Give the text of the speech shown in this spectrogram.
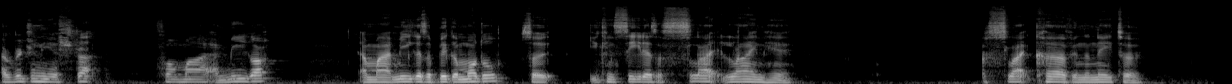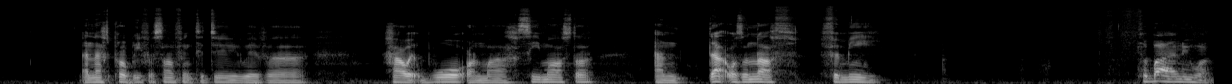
originally a strap for my Omega. And my Omega's a bigger model. So you can see there's a slight line here. A slight curve in the NATO and that's probably for something to do with uh, how it wore on my Seamaster and that was enough for me to buy a new one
